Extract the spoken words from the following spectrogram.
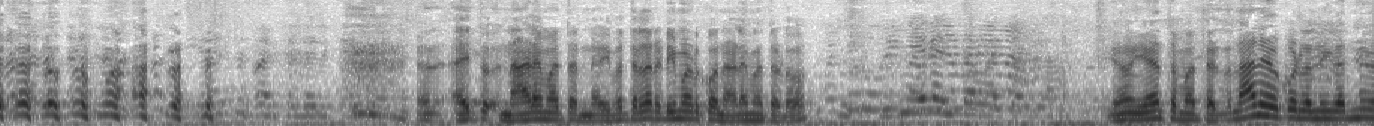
ಆಯ್ತು, ನಾಳೆ ಮಾತಾಡ ಇವತ್ತೆಲ್ಲ ರೆಡಿ ಮಾಡ್ಕೋ, ನಾಳೆ ಮಾತಾಡು. ಏನೋ ಏನಂತ ಮಾತಾಡ ನಾನು ಹೇಳ್ಕೊಡ್ಲ ನೀವು ಅದ್ನೇ?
